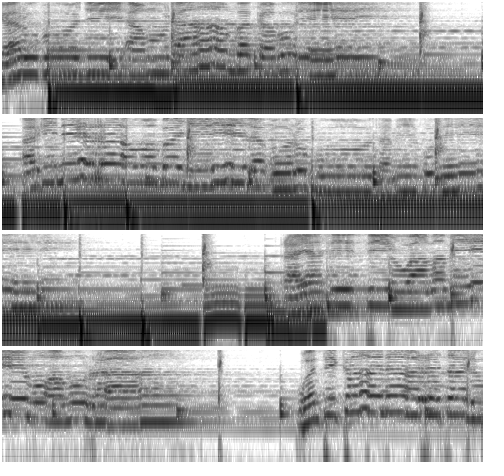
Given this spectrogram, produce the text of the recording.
Garuu booji'amuudhaan bakka bu'ee argineerraa waan baay'ee lafa rukutamee kufee. Raayaan sitti waamamee mo'amurraa. Wanti kana irra caalu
